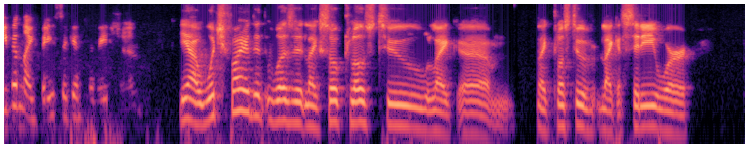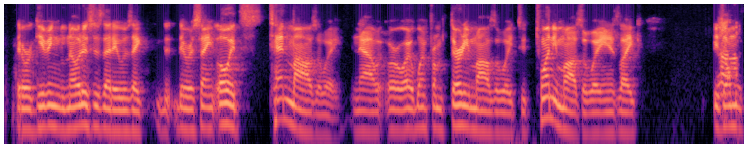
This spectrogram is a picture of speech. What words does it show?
even like basic information. Yeah, which fire did was it like so close to like um like close to like a city where they were giving notices that it was like they were saying, "Oh, it's 10 miles away now," or it went from 30 miles away to 20 miles away, and it's like it's Uh, almost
